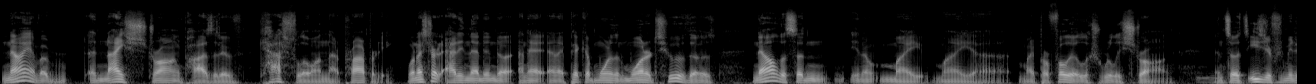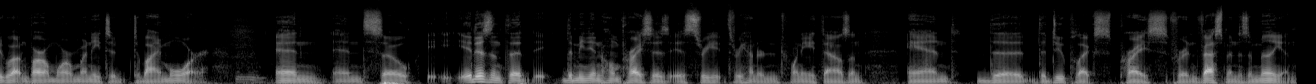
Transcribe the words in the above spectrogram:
Now I have a, a nice, strong, positive cash flow on that property. When I start adding that into and I, and I pick up more than one or two of those, Now all of a sudden, you know, my my uh, my portfolio looks really strong, and so it's easier for me to go out and borrow more money to, to buy more. And and so it isn't that the median home price is, is three three hundred and twenty eight thousand, and the the duplex price for investment is a million.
